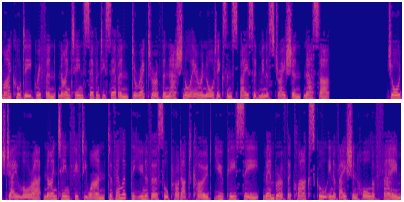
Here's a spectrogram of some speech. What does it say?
Michael D. Griffin 1977, Director of the National Aeronautics and Space Administration NASA, George J. Laurer 1951, developed the Universal Product Code UPC, member of the Clark School Innovation Hall of Fame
